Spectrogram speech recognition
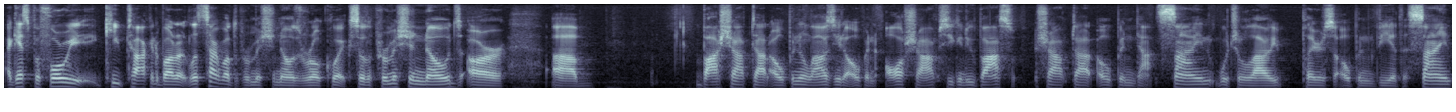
I guess before we keep talking about it, let's talk about the permission nodes real quick. So the permission nodes are uh, bossshop.open allows you to open all shops. You can do bossshop.open.sign, which will allow players to open via the sign.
